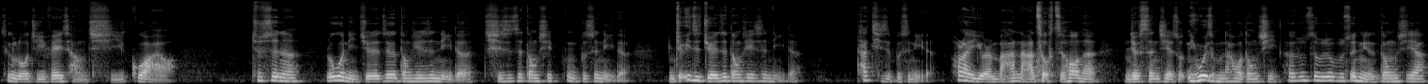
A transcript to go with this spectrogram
这个逻辑非常奇怪哦。就是呢，如果你觉得这个东西是你的，其实这东西并不是你的，你就一直觉得这东西是你的，它其实不是你的。后来有人把它拿走之后呢，你就生气的说，你为什么拿我东西？他说这不就不是你的东西啊？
